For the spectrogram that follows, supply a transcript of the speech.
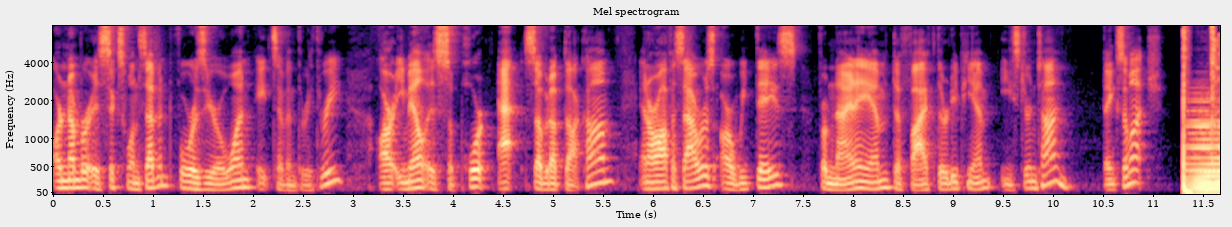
Our number is 617 401 8733 our email is support at subitup.com, and our office hours are weekdays from 9 a.m. to 5.30 p.m. Eastern Time. Thanks so much.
